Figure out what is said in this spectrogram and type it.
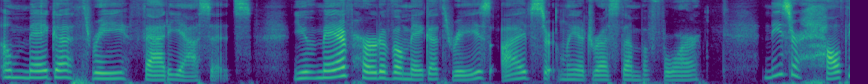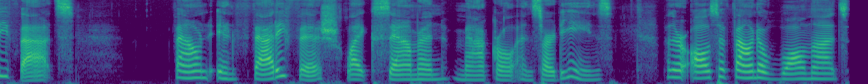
omega 3 fatty acids. You may have heard of omega 3s. I've certainly addressed them before. And these are healthy fats found in fatty fish like salmon, mackerel, and sardines, but they're also found in walnuts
